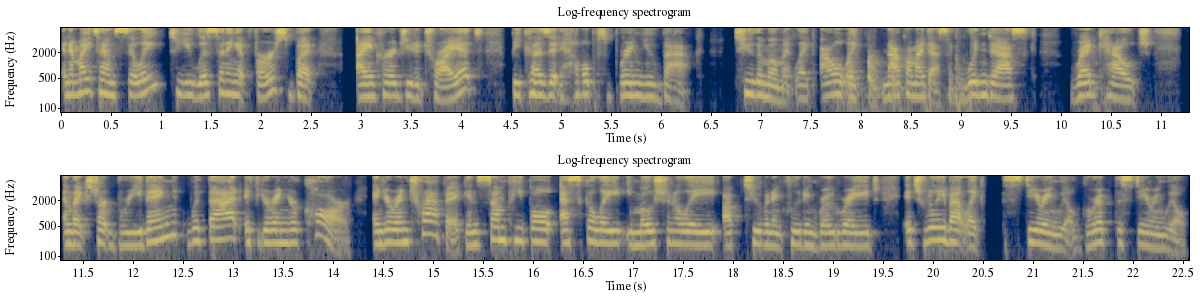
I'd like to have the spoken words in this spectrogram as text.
And it might sound silly to you listening at first, but I encourage you to try it because it helps bring you back to the moment. Like I'll like knock on my desk, like wooden desk, red couch, and like start breathing with that. If you're in your car and you're in traffic, and some people escalate emotionally up to and including road rage, it's really about like steering wheel, grip the steering wheel,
